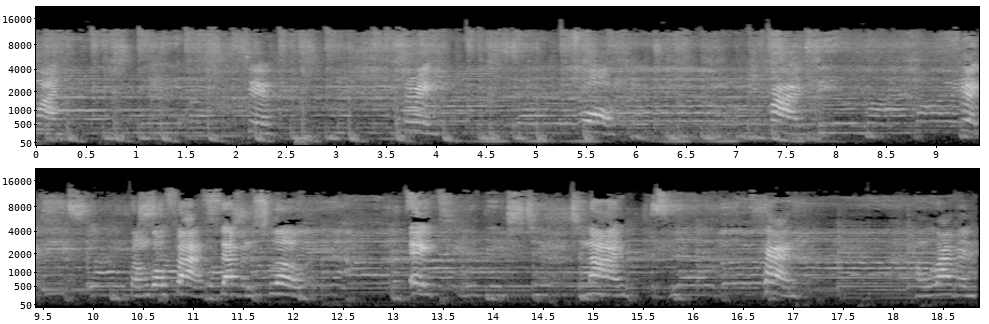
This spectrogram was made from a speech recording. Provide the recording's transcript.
one, two, three, four, five, six, don't go fast, seven, slow, eight, nine, ten, eleven,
